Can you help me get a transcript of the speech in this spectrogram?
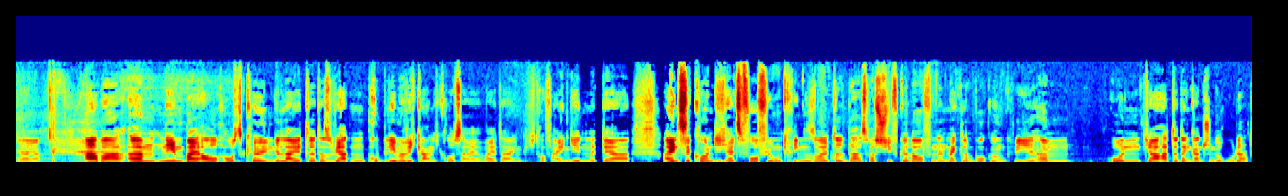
Ja, ja. Aber ähm, nebenbei auch aus Köln geleitet. Also wir hatten Probleme, will ich gar nicht groß weiter eigentlich drauf eingehen, mit der Einzelkorn, die ich als Vorführung kriegen sollte. Da ist was schiefgelaufen in Mecklenburg irgendwie. Ähm, und ja, hatte dann ganz schön gerudert.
